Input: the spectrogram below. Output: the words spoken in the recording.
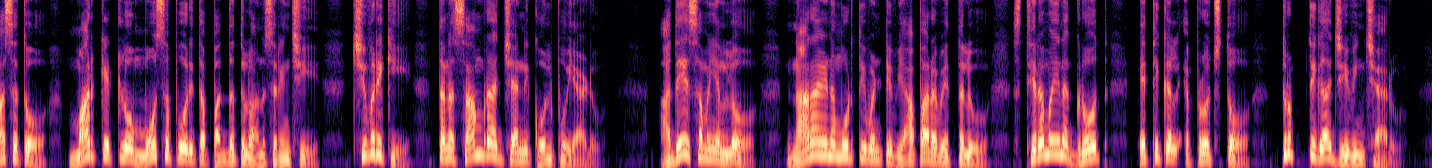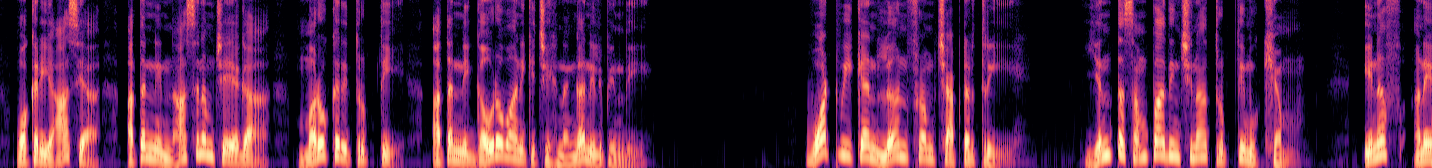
ఆశతో మార్కెట్లో మోసపూరిత పద్ధతులు అనుసరించి చివరికి తన సామ్రాజ్యాన్ని కోల్పోయాడు. అదే సమయంలో నారాయణమూర్తి వంటి వ్యాపారవేత్తలు స్థిరమైన గ్రోత్ ఎథికల్ అప్రోచ్తో తృప్తిగా జీవించారు. ఒకరి ఆశ అతన్ని నాశనం చేయగా మరొకరి తృప్తి అతన్ని గౌరవానికి చిహ్నంగా నిలిపింది. వాట్ వీ క్యాన్ లెర్న్ ఫ్రమ్ చాప్టర్ త్రీ ఎంత సంపాదించినా తృప్తి ముఖ్యం. ఇనఫ్ అనే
